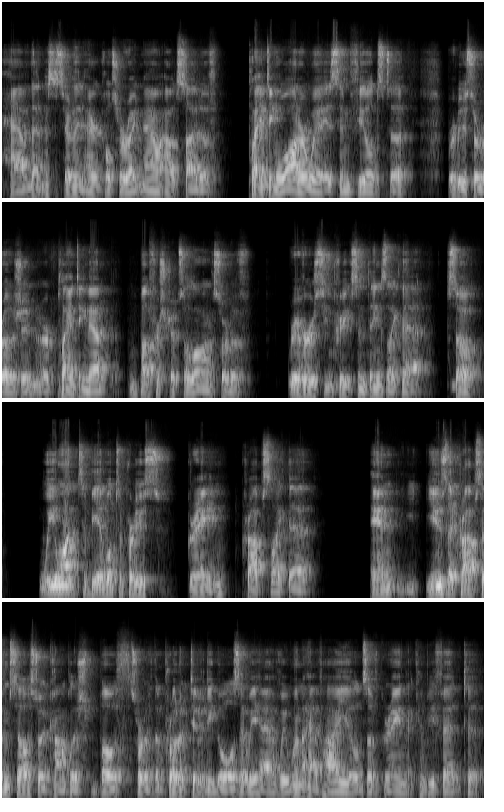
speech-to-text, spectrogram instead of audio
have that necessarily in agriculture right now outside of planting waterways in fields to reduce erosion or planting that buffer strips along sort of rivers and creeks and things like that. So we want to be able to produce grain crops like that and use the crops themselves to accomplish both sort of the productivity goals that we have. We want to have high yields of grain that can be fed to,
